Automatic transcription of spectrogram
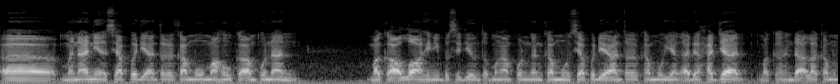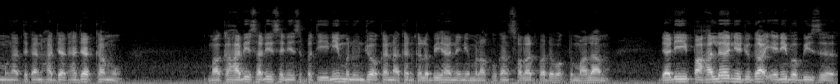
uh, menanya siapa di antara kamu mahu keampunan maka Allah ini bersedia untuk mengampunkan kamu siapa di antara kamu yang ada hajat maka hendaklah kamu mengatakan hajat-hajat kamu Maka hadis-hadis ini seperti ini menunjukkan akan kelebihan ini melakukan solat pada waktu malam. Jadi pahalanya juga yang ini berbeza.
